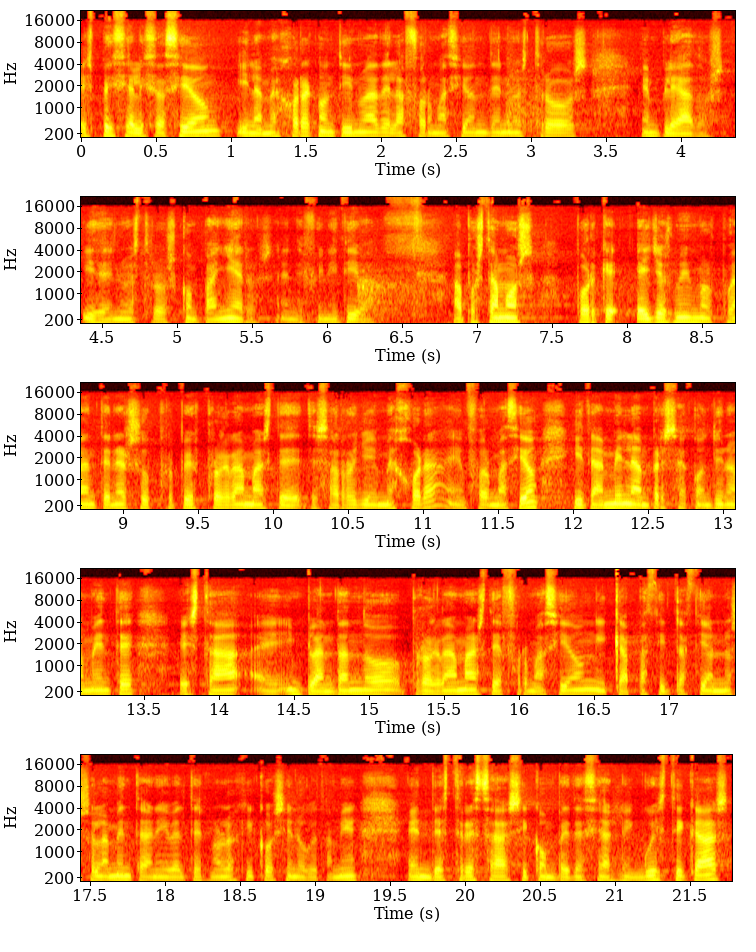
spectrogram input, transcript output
especialización y la mejora continua de la formación de nuestros empleados y de nuestros compañeros, en definitiva. Apostamos porque ellos mismos puedan tener sus propios programas de desarrollo y mejora en formación y también la empresa continuamente está eh, implantando programas de formación y capacitación, no solamente a nivel tecnológico, sino que también en destrezas y competencias lingüísticas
